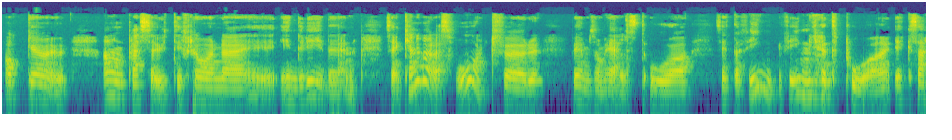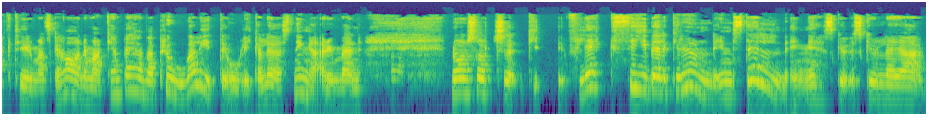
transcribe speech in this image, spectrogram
och eh, anpassa utifrån eh, individen. Sen kan det vara svårt för vem som helst att sätta fingret på exakt hur man ska ha det. Man kan behöva prova lite olika lösningar men någon sorts flexibel grundinställning skulle jag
